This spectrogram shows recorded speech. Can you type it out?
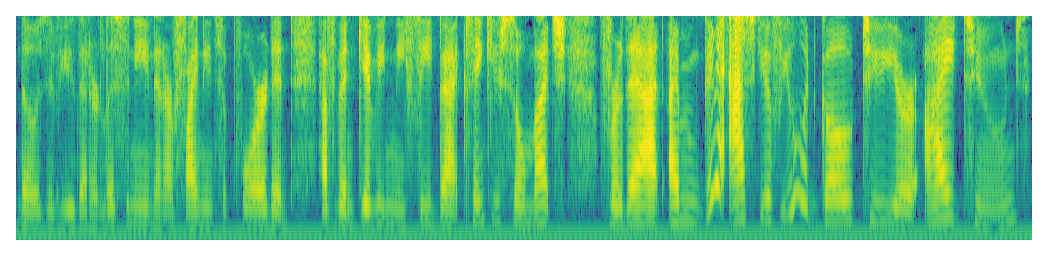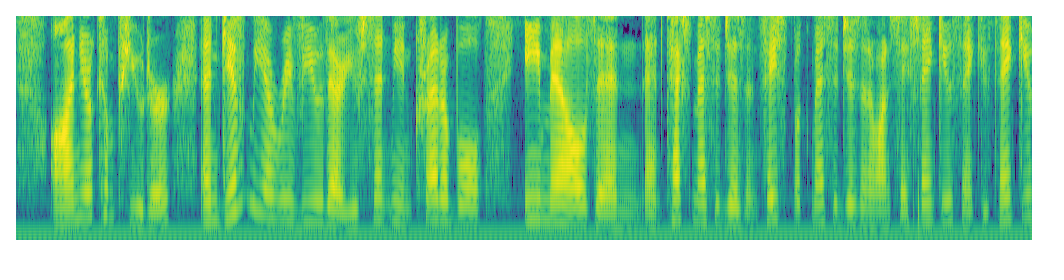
those of you that are listening and are finding support and have been giving me feedback. Thank you so much for that. I'm going to ask you if you would go to your iTunes on your computer and give me a review there. You've sent me incredible emails and, and text messages and Facebook messages, and I want to say thank you, thank you, thank you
